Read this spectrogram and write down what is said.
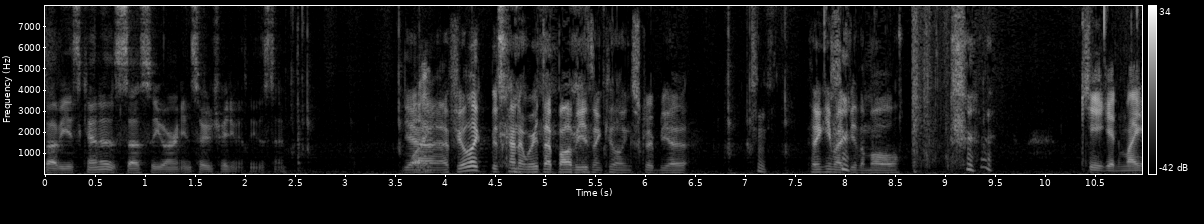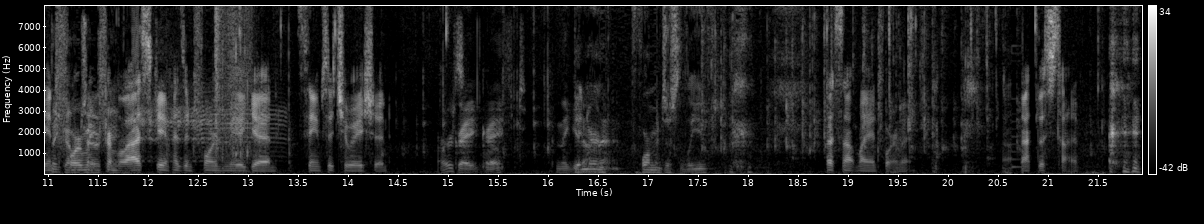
Bobby, it's kind of sus that you aren't insider trading with me this time. Yeah, Why? I feel like it's kind of weird that Bobby isn't killing Scrib yet. I think he might be the mole. Keegan, my informant from last game has informed me again. Same situation. Ours Great, great. left. Can they get Didn't on your that? foreman just leave? That's not my informant. Not this time.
